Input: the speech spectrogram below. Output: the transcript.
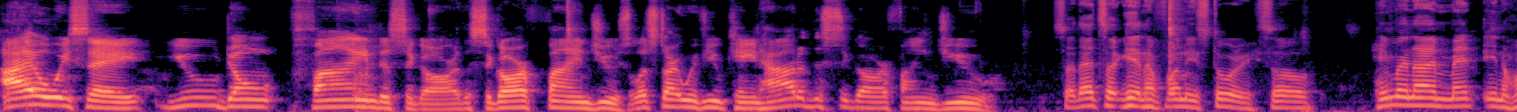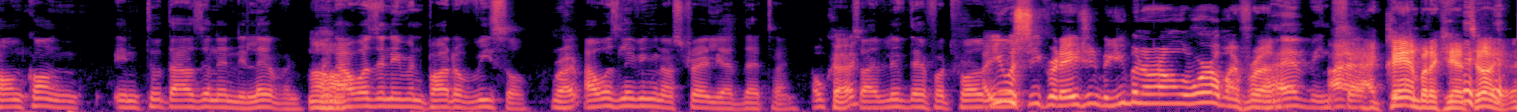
I always say you don't find a cigar; the cigar finds you. So let's start with you, Kane. How did the cigar find you? So that's again a funny story. So him and I met in Hong Kong in 2011 when Uh-huh. I wasn't even part of Visol. Right. I was living in Australia at that time. Okay. So I've lived there for 12 Are years. you a secret agent? But you've been around the world, my friend. I have been. I, I can, but I can't tell you.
